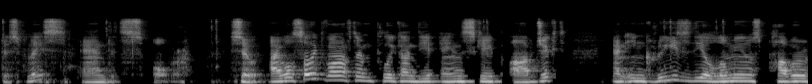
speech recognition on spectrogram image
this place and it's over so I will select one of them click on the Enscape object and increase the luminance power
